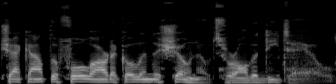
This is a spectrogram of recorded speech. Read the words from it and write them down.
Check out the full article in the show notes for all the details.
